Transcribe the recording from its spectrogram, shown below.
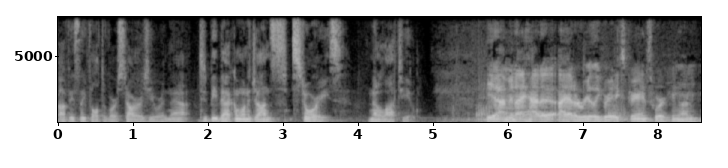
Obviously, Fault of Our Stars, you were in that. To be back on one of John's stories meant a lot to you. Yeah, I mean, I had a I had a really great experience working on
